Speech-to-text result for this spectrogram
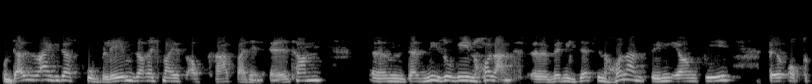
Und das ist eigentlich das Problem, sage ich mal jetzt auch gerade bei den Eltern. Ähm, das ist nicht so wie in Holland. Äh, wenn ich selbst in Holland bin irgendwie, äh, ob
